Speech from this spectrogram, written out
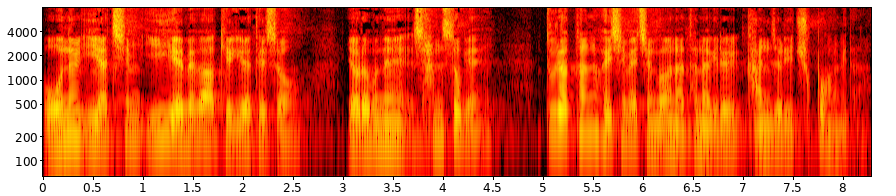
오늘 이 아침 이 예배가 계기가 돼서 여러분의 삶 속에 뚜렷한 회심의 증거가 나타나기를 간절히 축복합니다.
